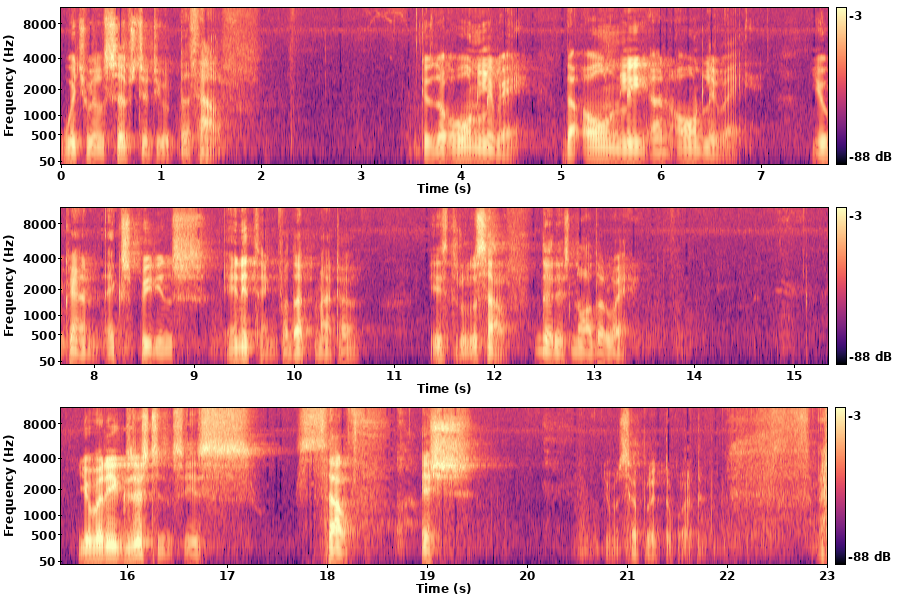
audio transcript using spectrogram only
which will substitute the self. Because the only way, the only and only way you can experience anything for that matter is through the self, there is no other way. Your very existence is self-ish. You must separate the word.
